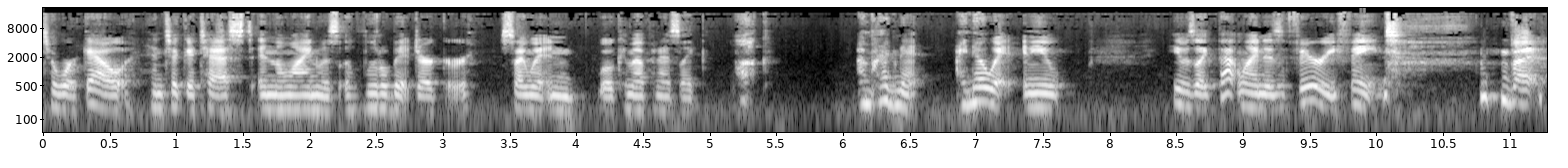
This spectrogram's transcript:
to work out and took a test, and the line was a little bit darker. So I went and woke him up and I was like, Look, I'm pregnant. I know it. And he, he was like, That line is very faint. but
